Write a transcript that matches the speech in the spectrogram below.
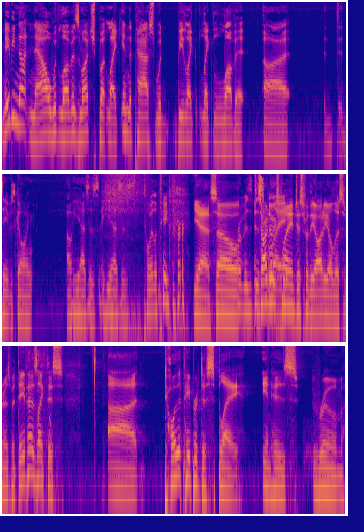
maybe not now would love as much, but like in the past would be like like love it. Uh, Dave is going. Oh, he has his he has his toilet paper. Yeah, so From his it's hard to explain just for the audio listeners, but Dave has like this uh, toilet paper display in his room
